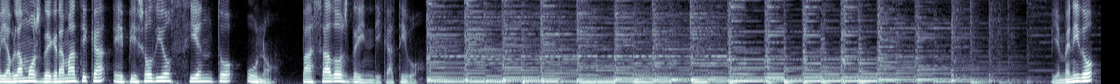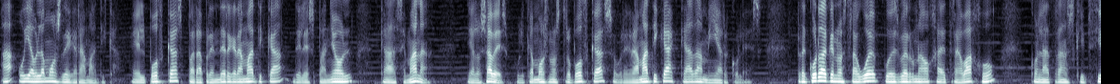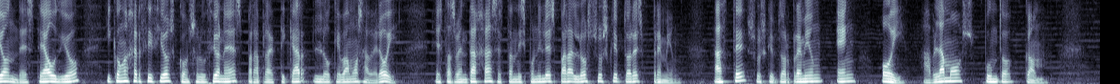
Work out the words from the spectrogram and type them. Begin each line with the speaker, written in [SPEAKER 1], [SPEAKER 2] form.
[SPEAKER 1] Hoy hablamos de gramática, episodio 101, pasados de indicativo. Bienvenido a Hoy Hablamos de Gramática, el podcast para aprender gramática del español cada semana. Ya lo sabes, publicamos nuestro podcast sobre gramática cada miércoles. Recuerda que en nuestra web puedes ver una hoja de trabajo con la transcripción de este audio y con ejercicios con soluciones para practicar lo que vamos a ver hoy. Estas ventajas están disponibles para los suscriptores premium. Hazte suscriptor premium en hoyhablamos.com.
